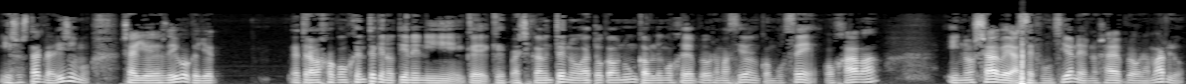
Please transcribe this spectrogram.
Y eso está clarísimo. O sea, yo os digo que yo he trabajado con gente que no tiene ni, que, que básicamente no ha tocado nunca un lenguaje de programación como C o Java y no sabe hacer funciones, no sabe programarlo.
